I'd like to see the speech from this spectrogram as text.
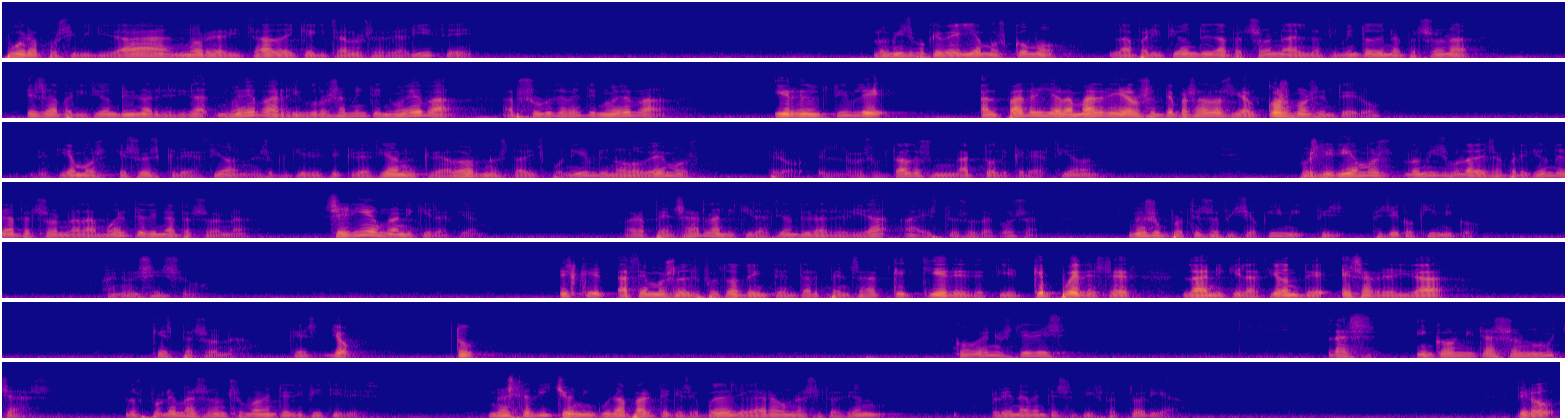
pura posibilidad, no realizada y que quizá no se realice. Lo mismo que veíamos como la aparición de una persona, el nacimiento de una persona, es la aparición de una realidad nueva, rigurosamente nueva, absolutamente nueva, irreductible al Padre y a la Madre y a los antepasados y al cosmos entero. Decíamos, eso es creación. ¿Eso qué quiere decir creación? El creador no está disponible, no lo vemos, pero el resultado es un acto de creación. Pues diríamos lo mismo, la desaparición de una persona, la muerte de una persona, sería una aniquilación. Ahora, pensar la aniquilación de una realidad, ah, esto es otra cosa. No es un proceso físico-químico. Ah, no es eso. Es que hacemos el esfuerzo de intentar pensar qué quiere decir, qué puede ser la aniquilación de esa realidad que es persona, que es yo, tú. Como ven ustedes, las incógnitas son muchas, los problemas son sumamente difíciles. No está dicho en ninguna parte que se pueda llegar a una situación plenamente satisfactoria. Pero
